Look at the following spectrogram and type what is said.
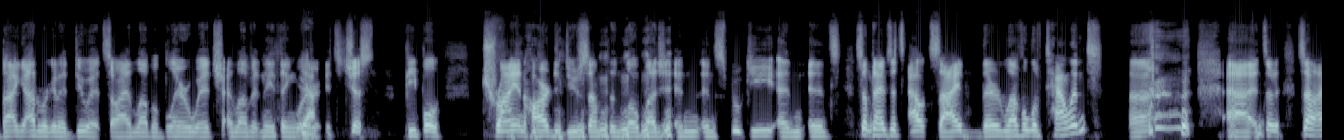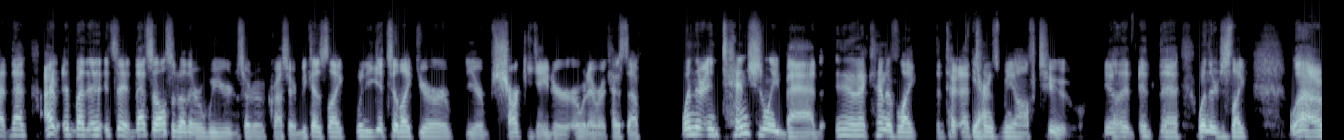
by God, we're going to do it. So I love a Blair Witch. I love anything where Yeah. it's just people trying hard to do something low budget and, and spooky and, and it's sometimes it's outside their level of talent uh, uh and so so that i but it's a, that's also another weird sort of crosshair because like when you get to like your your shark gator or whatever kind of stuff when they're intentionally bad you know that kind of like that, Yeah. turns me off too you know it, it, the, when they're just like well i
